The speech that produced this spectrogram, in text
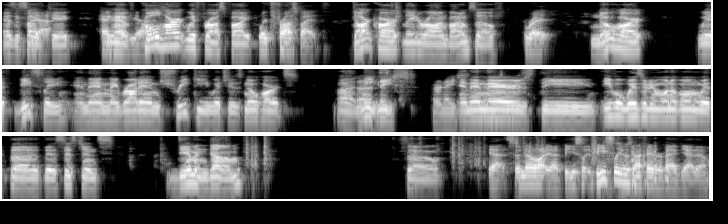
as a Yeah. sidekick. And you have yeah, Cold Heart with Frostbite, with frostbite, Dark Heart later on by himself, right? No Heart with Beastly, and then they brought in Shrieky, which is No Heart's uh, uh, niece. niece or niece. And then yeah, niece. there's the evil wizard in one of them with uh, the assistants, Dim and Dumb. So Yeah. So no. Yeah, Beastly. Beastly was my favorite bad guy though.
